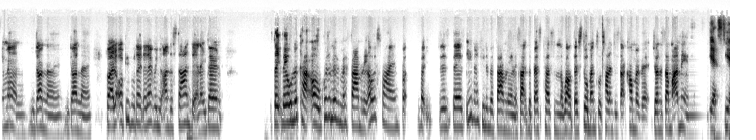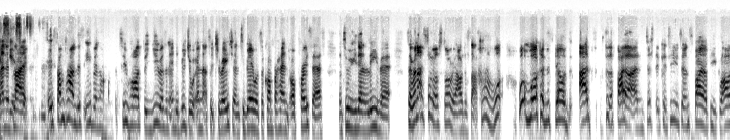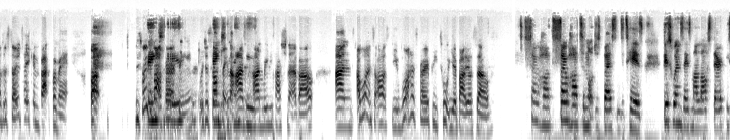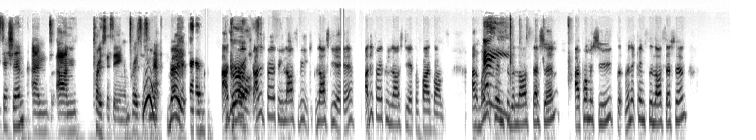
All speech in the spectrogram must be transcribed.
Amen. You don't know. You don't know. But a lot of people don't. They don't really understand it, and they don't. They they all look at oh, because you're living with family. Oh, it's fine. But but there's, there's even if you live with family and it's like the best person in the world, there's still mental challenges that come with it. Do you understand what I mean? Yes, yes. And it's yes, like yes. it's sometimes it's even too hard for you as an individual in that situation to be able to comprehend or process until you then leave it. So when I saw your story, I was just like, oh, what what more can this girl add to the fire and just continue to inspire people? I was just so taken back from it. But you spoke Thank about you. therapy, which is something that I'm you. I'm really passionate about. And I wanted to ask you, what has therapy taught you about yourself? So hard, so hard to not just burst into tears. This Wednesday is my last therapy session, and I'm processing. I'm processing Ooh, that. Mate, um, I did, girl. I did therapy last week, last year. I did therapy last year for five months. And when hey! it came to the last session, I promise you that when it came to the last session,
